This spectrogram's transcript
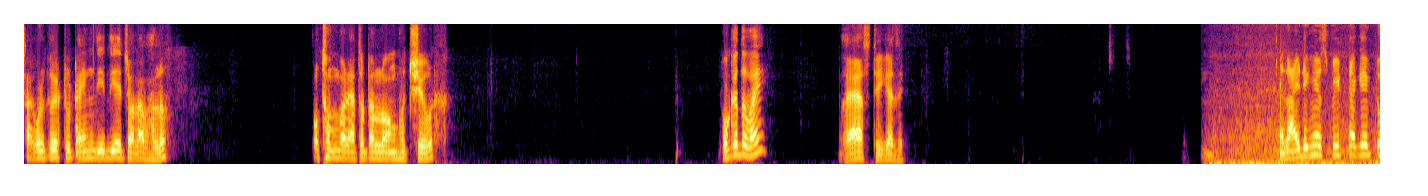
সাগরকেও একটু টাইম দিয়ে দিয়ে চলা ভালো। প্রথমবার এতটা লং হচ্ছে ওর। ওকে তো ভাই? ব্যাস, ঠিক আছে। রাইডিং এর স্পিডটাকে একটু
